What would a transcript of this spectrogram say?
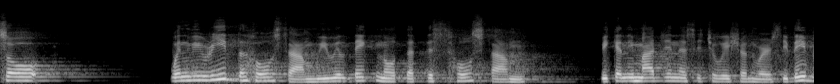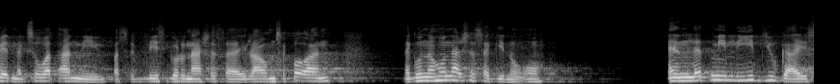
So, when we read the whole psalm, we will take note that this whole psalm, we can imagine a situation where si David nagsuwat ani, possibly siguro na siya sa ilawom sa koan, nagunahuna siya sa Ginoo. And let me lead you guys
